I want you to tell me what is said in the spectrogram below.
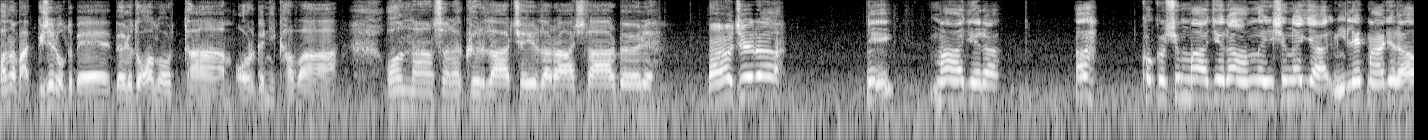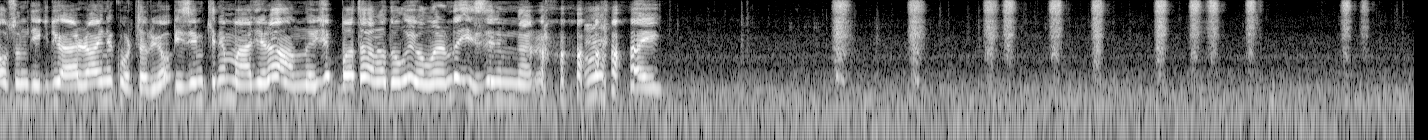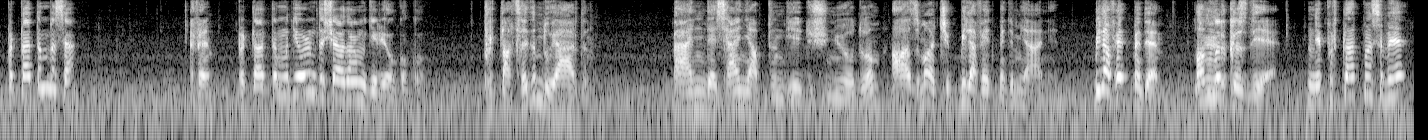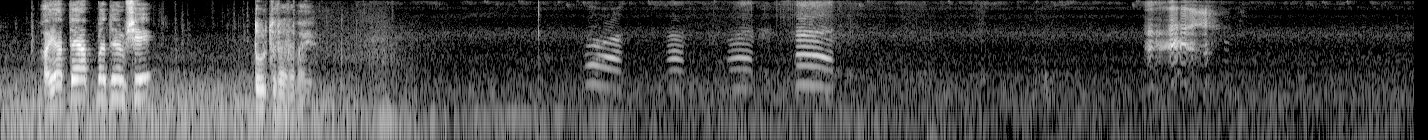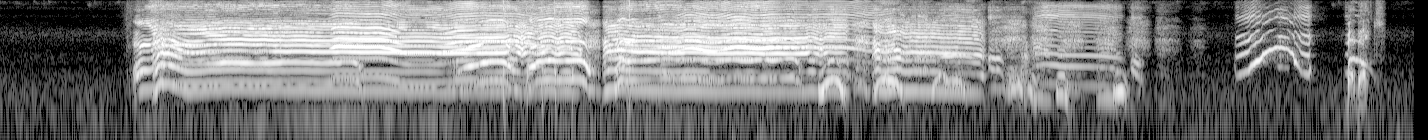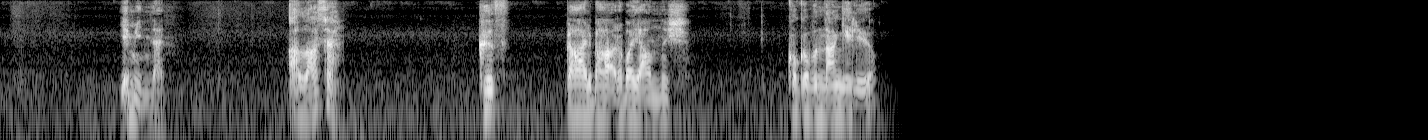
bana bak güzel oldu be. Böyle doğal ortam, organik hava. Ondan sonra kırlar, çayırlar, ağaçlar böyle. Macera. Ne? Macera. Ah Kokoş'un macera anlayışına gel. Millet macera olsun diye gidiyor Erray'ını kurtarıyor. Bizimkinin macera anlayışı Batı Anadolu yollarında izlenimler. Ay. Pırtlattın mı sen? Efendim Pırtlattın mı diyorum dışarıdan mı geliyor koku? pırtlatsaydım duyardın. Ben de sen yaptın diye düşünüyordum. Ağzımı açıp bir laf etmedim yani. Bir laf etmedim. Anlar kız diye. Ne pırtlatması be? Hayatta yapmadığım şey. Durdur arabayı. Bebek. Yeminle. Allah sen. Kız galiba araba yanlış. Koku bundan geliyor.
